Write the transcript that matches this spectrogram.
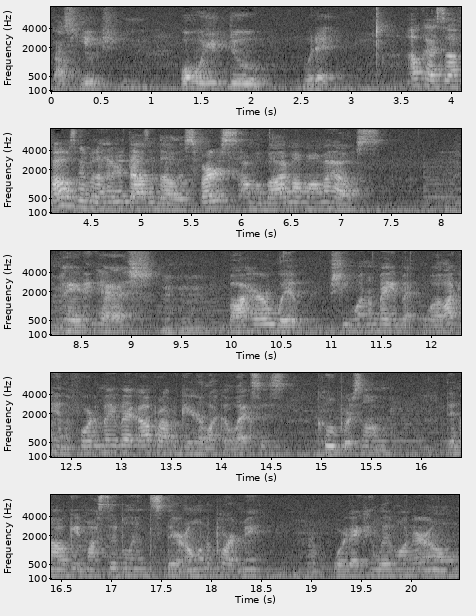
that's huge. Mm-hmm. What would you do with it? Okay, so if I was given $100,000, first I'm gonna buy my mom a house paid in cash, mm-hmm. buy her a whip. She want a Maybach. Well, I can't afford a Maybach. I'll probably get her like a Lexus coupe or something. Then I'll get my siblings their own apartment mm-hmm. where they can live on their own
